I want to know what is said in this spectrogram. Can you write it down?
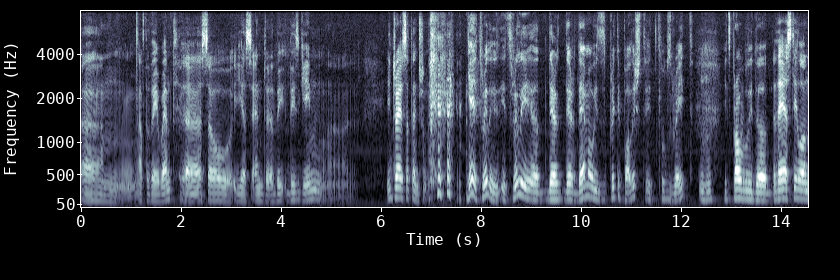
Um, after the event, Yeah. uh, so yes, and uh, the, this game uh, it drives attention. yeah, it really, it's really uh, their their demo is pretty polished. It looks great. hmm It's probably the They are still on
